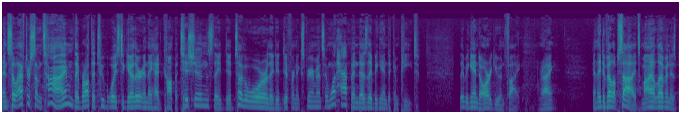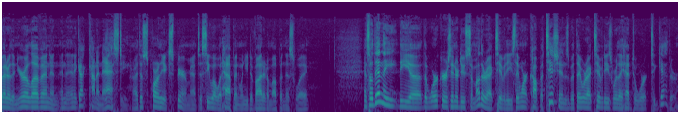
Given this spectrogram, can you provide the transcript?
And so after some time, they brought the two boys together and they had competitions. They did tug of war, they did different experiments. And what happened as they began to compete? They began to argue and fight, right? and they developed sides. My 11 is better than your 11, and, and, and it got kind of nasty, right? This was part of the experiment to see what would happen when you divided them up in this way. And so then the, the, uh, the workers introduced some other activities. They weren't competitions, but they were activities where they had to work together.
